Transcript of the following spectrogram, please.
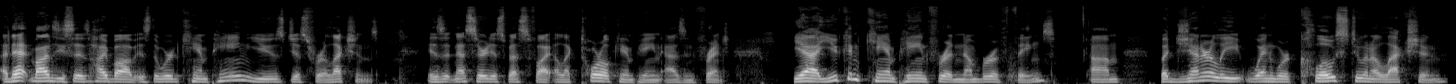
Annette Monzi says, Hi, Bob. Is the word campaign used just for elections? Is it necessary to specify electoral campaign as in French? Yeah, you can campaign for a number of things. Um, but generally, when we're close to an election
